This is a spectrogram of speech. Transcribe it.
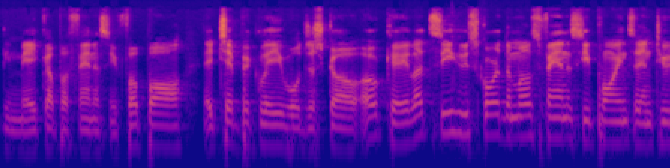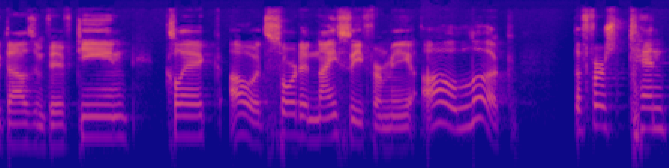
the makeup of fantasy football. They typically will just go, okay, let's see who scored the most fantasy points in 2015. Click. Oh, it's sorted nicely for me. Oh, look, the first 10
